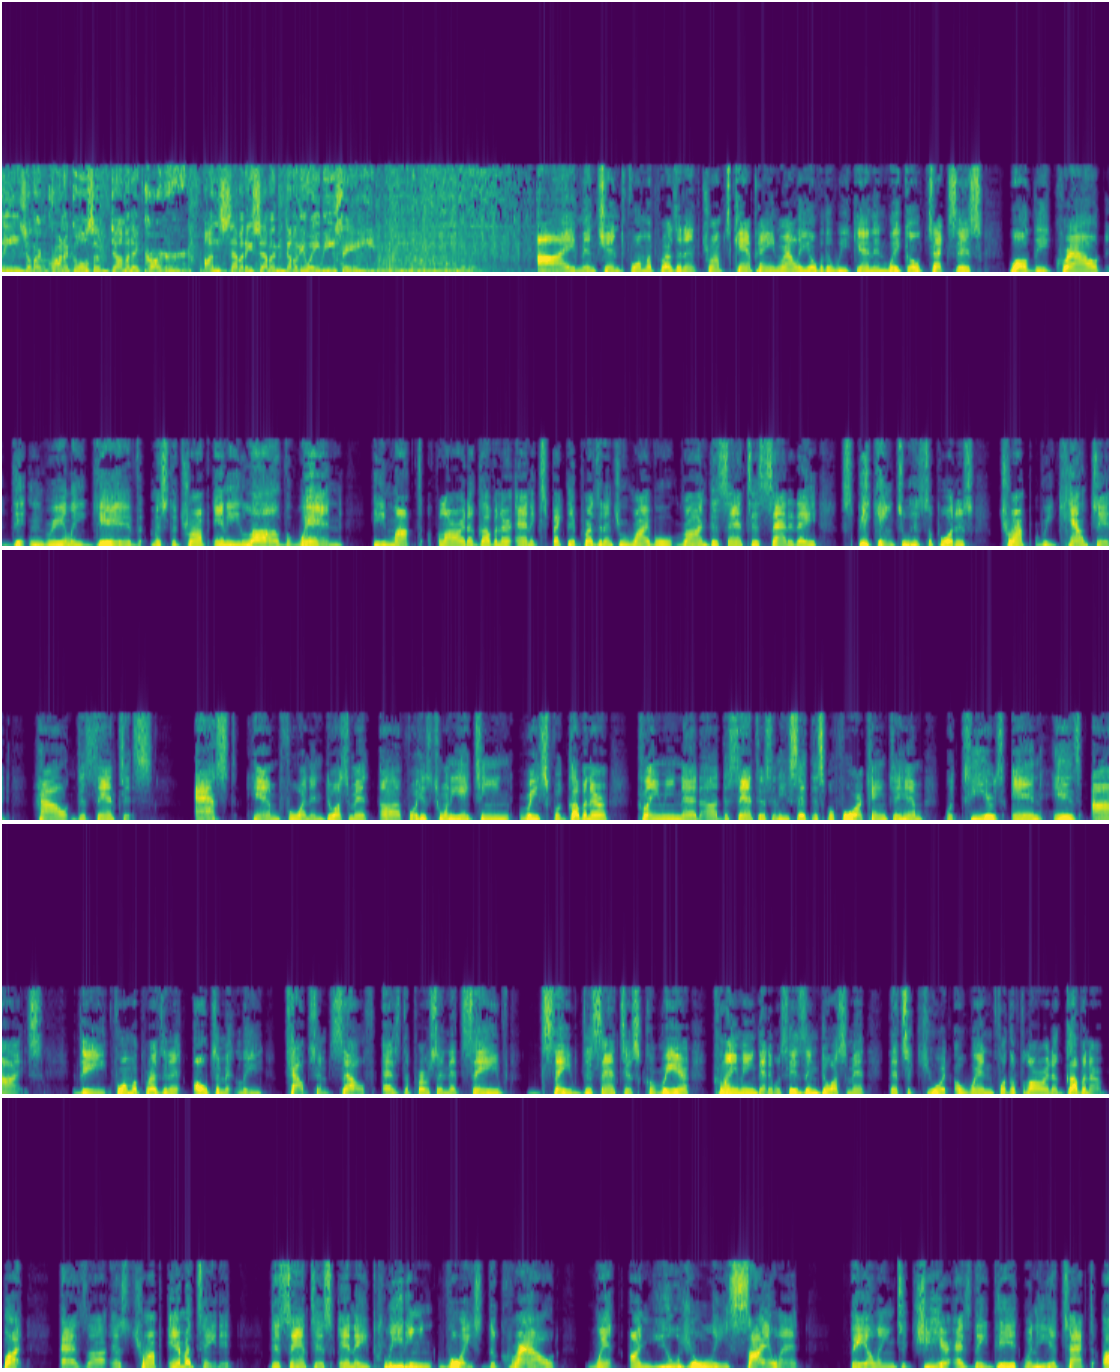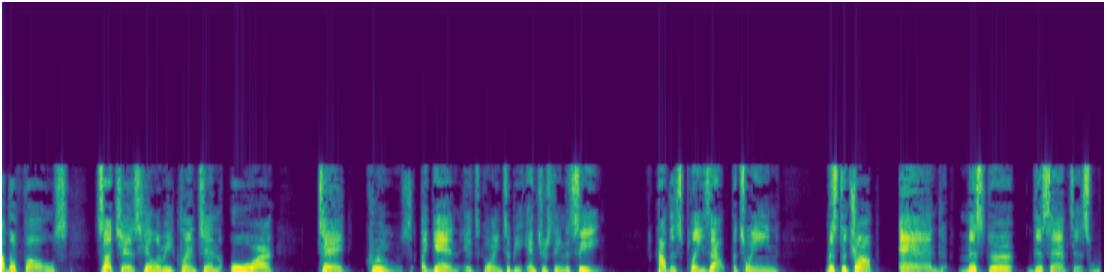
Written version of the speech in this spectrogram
These are the Chronicles of Dominic Carter on 77 WABC. I mentioned former President Trump's campaign rally over the weekend in Waco, Texas. While the crowd didn't really give Mr. Trump any love when he mocked Florida governor and expected presidential rival Ron DeSantis Saturday. Speaking to his supporters, Trump recounted how DeSantis asked him for an endorsement uh, for his 2018 race for governor, claiming that uh, DeSantis, and he said this before, came to him with tears in his eyes. The former president ultimately touts himself as the person that saved saved DeSantis' career, claiming that it was his endorsement that secured a win for the Florida governor. But as uh, as Trump imitated DeSantis in a pleading voice, the crowd went unusually silent, failing to cheer as they did when he attacked other foes, such as Hillary Clinton or Ted Cruz. Again, it's going to be interesting to see how this plays out between Mr. Trump and Mr. DeSantis.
